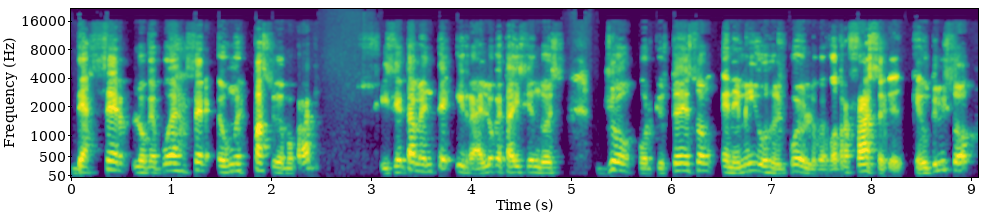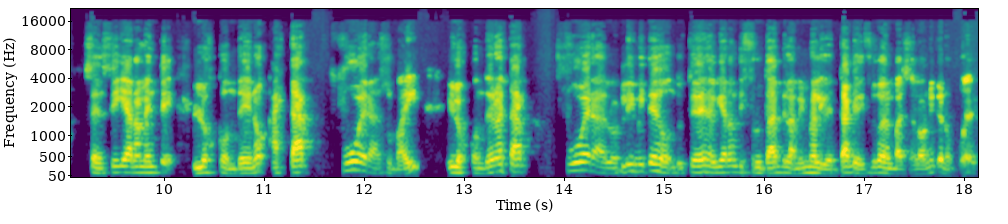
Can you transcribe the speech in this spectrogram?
de hacer lo que puedes hacer en un espacio democrático. Y ciertamente Israel lo que está diciendo es, yo, porque ustedes son enemigos del pueblo, que es otra frase que, que utilizó, sencillamente los condeno a estar fuera de su país y los condeno a estar fuera de los límites donde ustedes debieran disfrutar de la misma libertad que disfrutan en Barcelona y que no pueden.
